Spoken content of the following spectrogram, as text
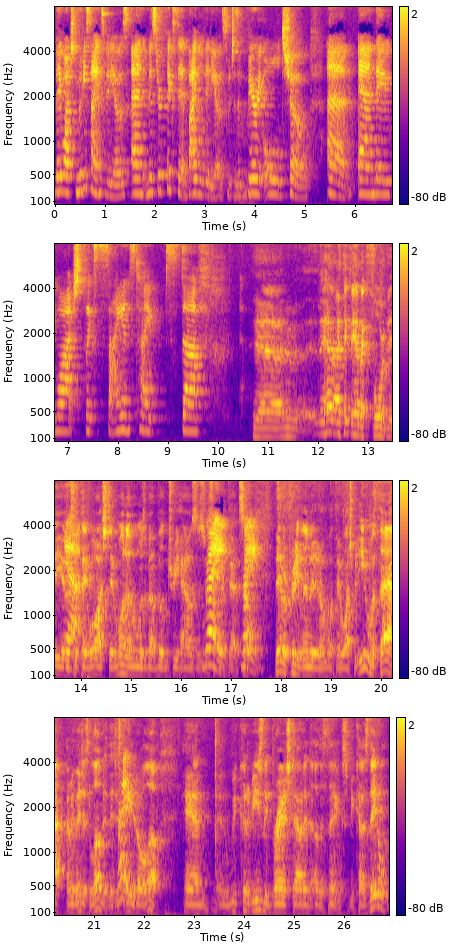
They watched Moody Science videos and Mr. Fix It Bible videos, which is a Mm-hmm. very old show. Um, and they watched like science type stuff. Yeah, I remember they had. I think they had like four videos Yeah. that they watched, and one of them was about building tree houses or Right. something like that. So right. they were pretty limited on what they watched. But even with that, I mean, they just loved it. They just Right. ate it all up, and and we could have easily branched out into other things because they don't,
